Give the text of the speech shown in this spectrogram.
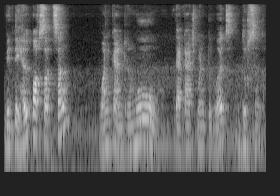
With the help of satsang, one can remove the attachment towards dursanga.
